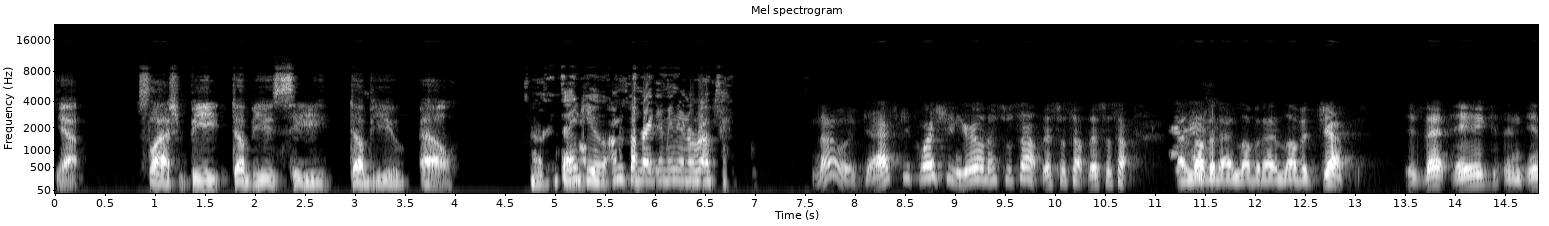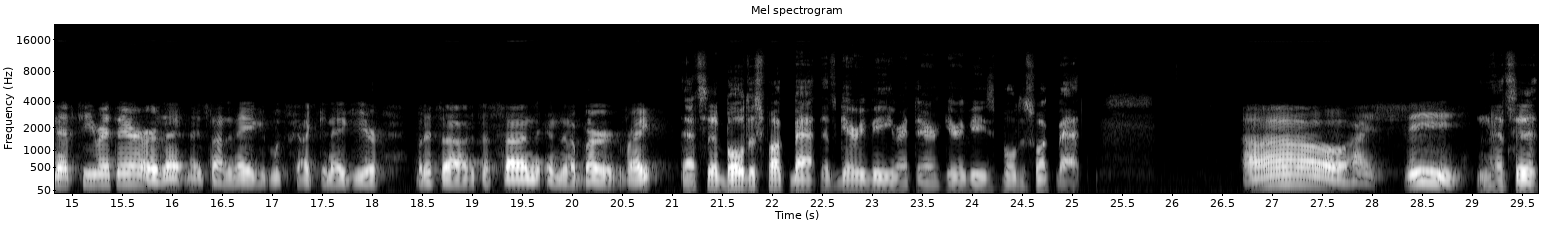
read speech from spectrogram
Yeah. Slash BWCWL. Okay, thank you. I'm sorry. I didn't mean to interrupt. No, ask your question, girl. That's what's up. That's what's up. That's what's up. I love it. I love it. I love it. Jeff, is that egg an NFT right there, or is that it's not an egg? It looks like an egg here, but it's a it's a sun and then a bird, right? That's a bold as fuck bat. That's Gary Vee right there. Gary Vee's bold as fuck bat. Oh, I see. And that's it.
